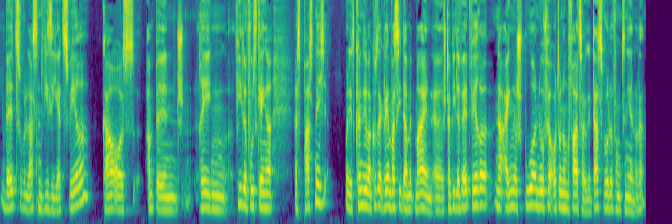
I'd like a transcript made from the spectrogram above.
Welt zu lassen, wie sie jetzt wäre. Chaos, Ampeln, Regen, viele Fußgänger. Das passt nicht. Und jetzt können Sie mal kurz erklären, was Sie damit meinen. Äh, stabile Welt wäre eine eigene Spur nur für autonome Fahrzeuge. Das würde funktionieren, oder?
